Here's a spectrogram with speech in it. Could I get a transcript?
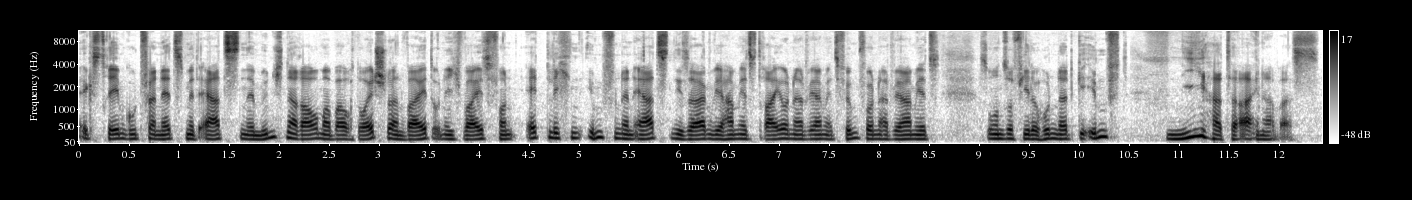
extrem gut vernetzt mit Ärzten im Münchner Raum, aber auch deutschlandweit. Und ich weiß von etlichen impfenden Ärzten, die sagen, wir haben jetzt 300, wir haben jetzt 500, wir haben jetzt so und so viele hundert geimpft. Nie hatte einer was.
